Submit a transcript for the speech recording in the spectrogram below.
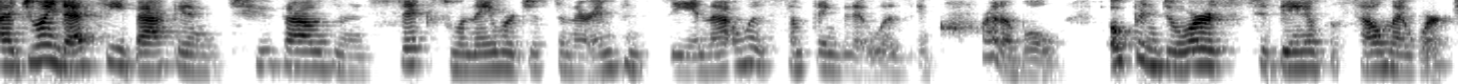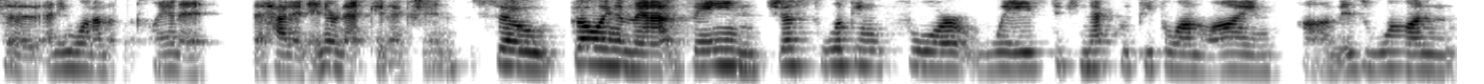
I joined Etsy back in 2006 when they were just in their infancy, and that was something that was incredible. Opened doors to being able to sell my work to anyone on the planet that had an internet connection. So, going in that vein, just looking for ways to connect with people online um, is one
